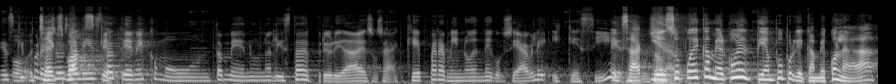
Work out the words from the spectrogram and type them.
Es que por eso esa lista que- tiene como un, también una lista de prioridades, o sea, que para mí no es negociable y que sí. es Exacto. Y negociable. eso puede cambiar con el tiempo porque cambia con la edad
